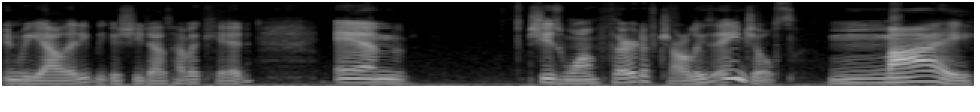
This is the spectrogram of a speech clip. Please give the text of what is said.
in reality because she does have a kid. And she's one third of Charlie's Angels. My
